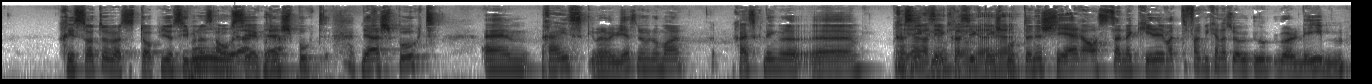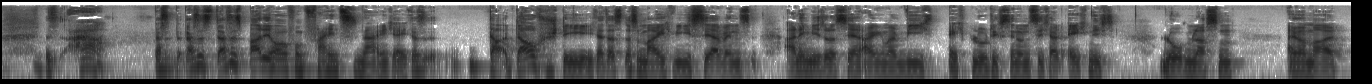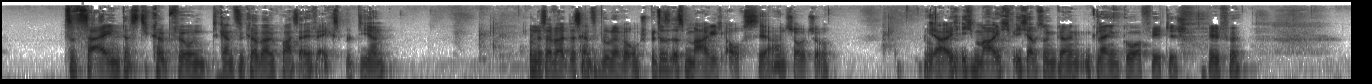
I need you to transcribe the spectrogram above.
Risotto vs. Doppio sieht man das Uh, auch ja, sehr gut. ja. Der spuckt, der spuckt ähm, Reis, oder wie heißt es nochmal? Reiskling oder äh, Rasierkling, Rasierkling, Rasierkling, ja, ja. spuckt eine Schere aus seiner Kehle. What the fuck, wie kann das über, über, überleben? Das, ah, das, das ist, das ist Body Horror vom Feinsten eigentlich. echt. Das, da, darauf stehe ich. Das, das mag ich wirklich sehr, wenn es Animes oder Serien allgemein wie ich echt blutig sind und sich halt echt nicht loben lassen, einfach mal zu zeigen, dass die Köpfe und die ganzen Körper quasi einfach explodieren. Und das einfach das ganze Blut einfach rumspült. Das, das mag ich auch sehr an Jojo. Ja, ich, ich mag, ich, ich habe so einen kleinen, einen kleinen Gore-Fetisch. Hilfe.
